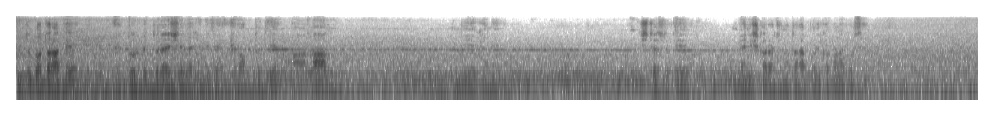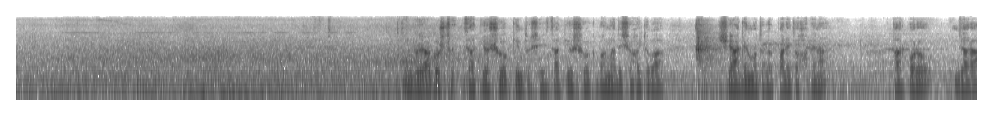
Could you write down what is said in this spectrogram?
কিন্তু গত রাতে দুর্বৃত্তরা এসে দেখেন যে রক্ত দিয়ে, বা লাল দিয়ে এখানে স্ট্যাচুকে ভ্যানিশ করার জন্য তারা পরিকল্পনা করছে পনেরোই আগস্ট জাতীয় শোক, কিন্তু সেই জাতীয় শোক বাংলাদেশে হয়তো বা সে আগের মতো করে পালিত হবে না। তারপরও যারা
